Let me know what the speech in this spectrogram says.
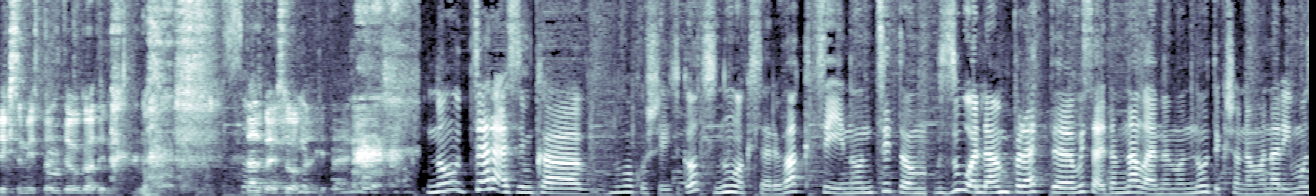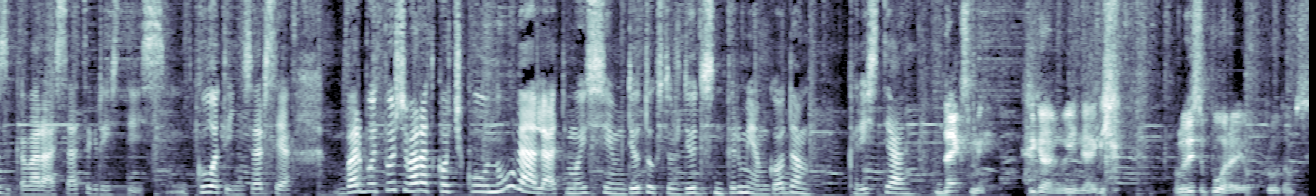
Tiksimies pēc divu gadiem. Tas bija sopīgi. Nu, cerēsim, ka nokušīs gads noks ar vakcīnu un citam zoļam pret visādām nelaimēm un notikšanām, un arī muzika varēs atgriezties klotiņas versijā. Varbūt puši varat kaut ko novēlēt mums 2021. gadam. Kristiāna. Deksmi tikai un vienīgi. Un visu pārējo, protams.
